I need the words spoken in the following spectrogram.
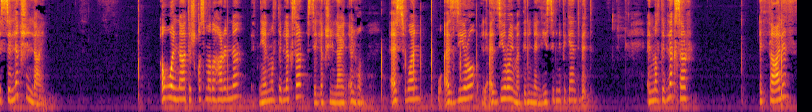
ال selection line أول ناتج قسمة ظهر لنا اثنين multiplexer ال selection line إلهم S1 و S0 ال S0 يمثل لنا اللي significant bit. ال multiplexer الثالث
